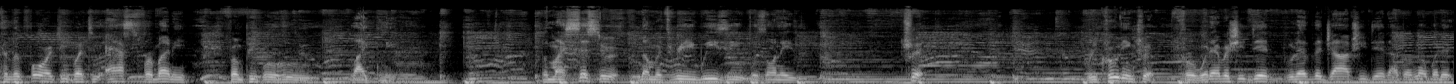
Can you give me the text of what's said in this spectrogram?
to look forward to, but to ask for money from people who like me. But my sister, number three, Weesie, was on a trip, recruiting trip for whatever she did, whatever the job she did. I don't know, but it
